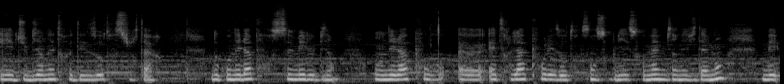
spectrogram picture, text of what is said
et du bien-être des autres sur terre. Donc on est là pour semer le bien, on est là pour euh, être là pour les autres, sans s'oublier soi-même bien évidemment, mais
